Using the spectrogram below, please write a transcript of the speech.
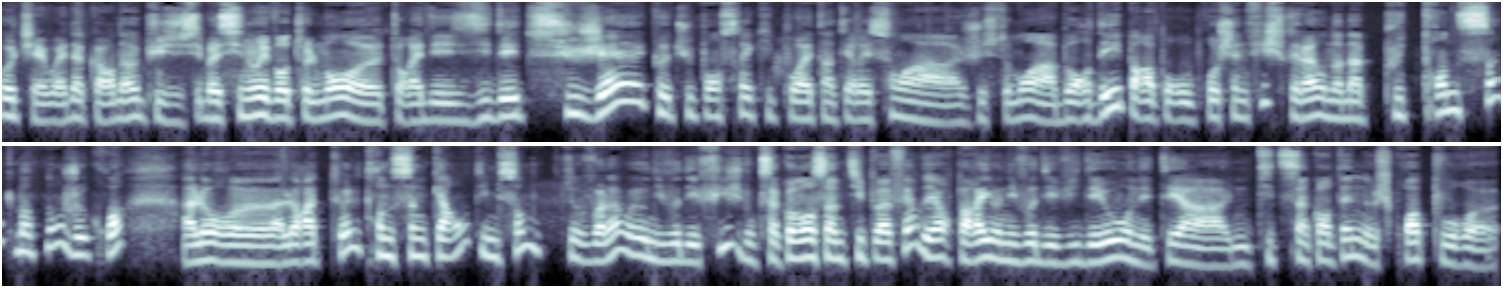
ok, ouais, d'accord. Non, puis bah, sinon, éventuellement, euh, tu aurais des idées de sujets que tu penserais qui pourraient être intéressants à justement à aborder par rapport aux prochaines fiches? Parce que là, on en a plus de 35 maintenant, je crois. Alors euh, à l'heure actuelle, 35-40, il me semble. Voilà, ouais, au niveau des fiches. Donc ça commence un petit peu à faire. D'ailleurs, pareil au niveau des vidéos, on était à une petite cinquantaine, je crois, pour euh,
